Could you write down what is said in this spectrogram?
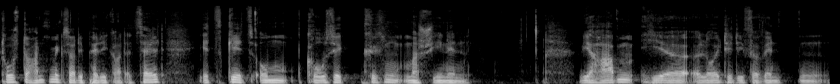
Toaster, Handmixer, die Patty gerade erzählt. Jetzt geht's um große Küchenmaschinen. Wir haben hier Leute, die verwenden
